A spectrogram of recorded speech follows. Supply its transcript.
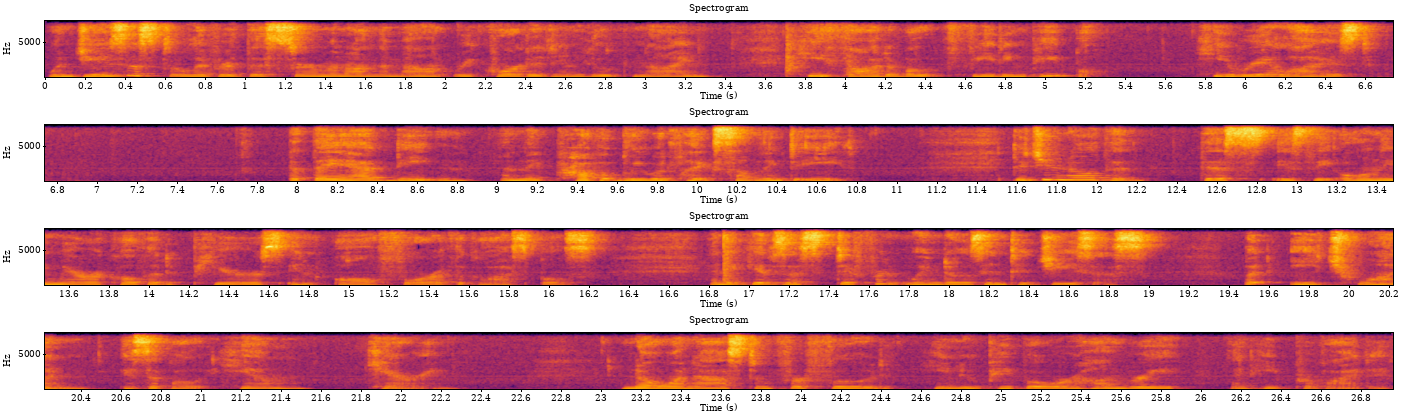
When Jesus delivered the Sermon on the Mount recorded in Luke 9, he thought about feeding people. He realized that they hadn't eaten, and they probably would like something to eat. Did you know that this is the only miracle that appears in all four of the Gospels? And it gives us different windows into Jesus, but each one is about Him caring. No one asked Him for food, He knew people were hungry, and He provided.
